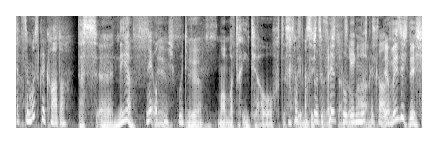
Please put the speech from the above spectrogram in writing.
Hattest du Muskelkater? Das, äh, nee. Nee, auch nicht. Gut. Nee. Man, man trinkt ja auch das Leben so, sich das zurecht. hilft an so gegen. Muskelkater. Ja, weiß ich nicht.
